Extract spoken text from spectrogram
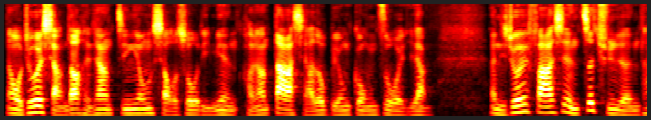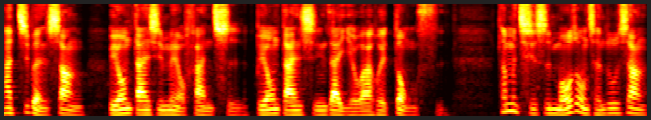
那我就会想到，很像金庸小说里面，好像大侠都不用工作一样。那你就会发现，这群人他基本上不用担心没有饭吃，不用担心在野外会冻死。他们其实某种程度上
